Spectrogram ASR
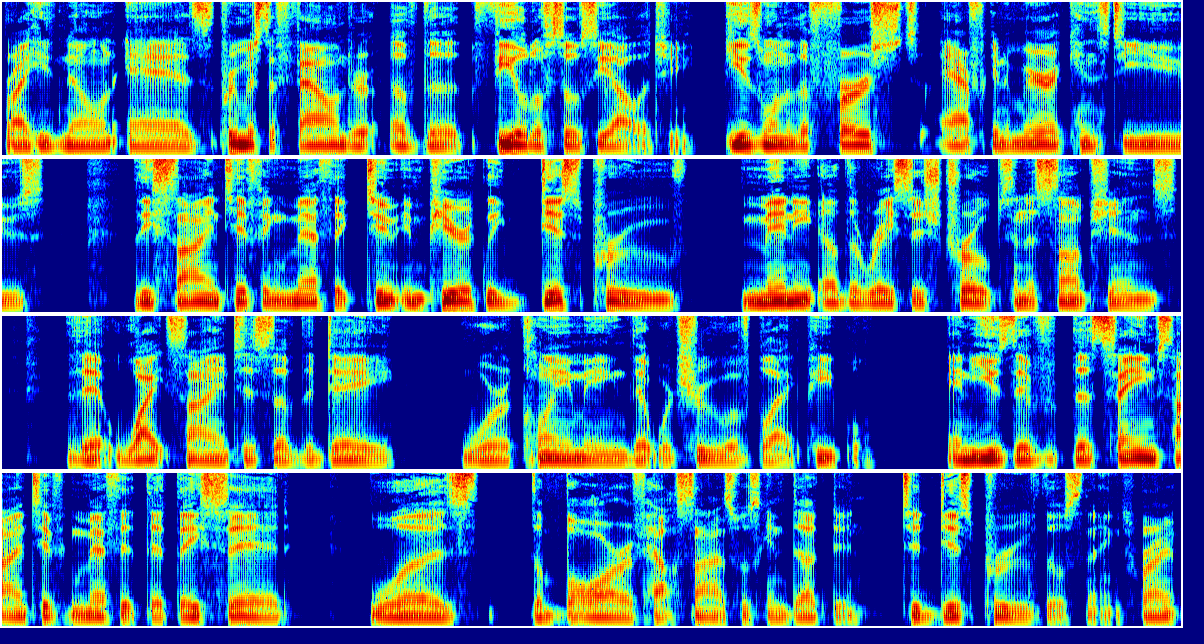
right? He's known as pretty much the founder of the field of sociology. He is one of the first African Americans to use the scientific method to empirically disprove many of the racist tropes and assumptions that white scientists of the day were claiming that were true of black people. And used the, the same scientific method that they said was the bar of how science was conducted to disprove those things, right?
